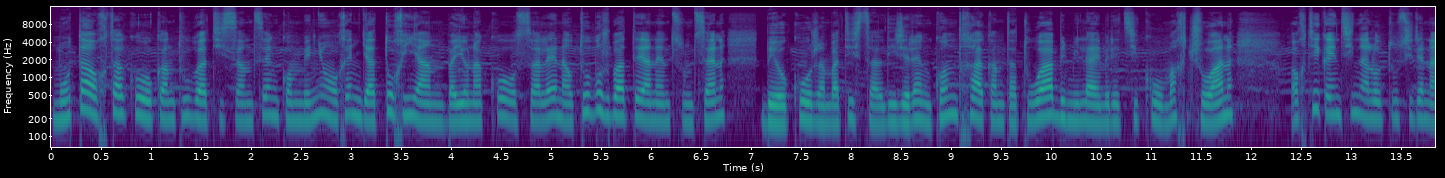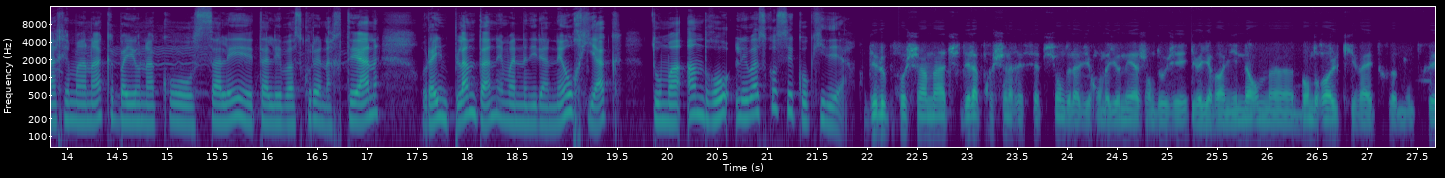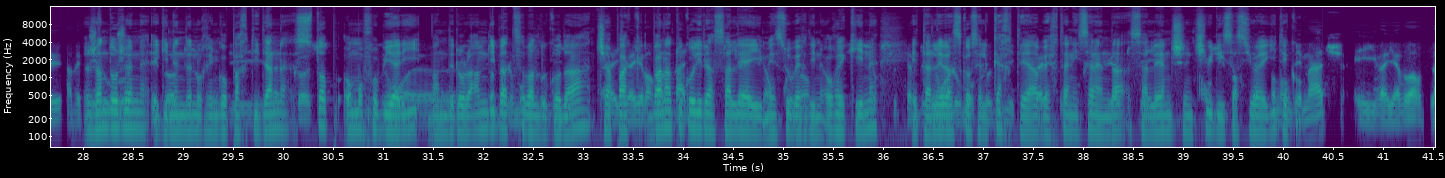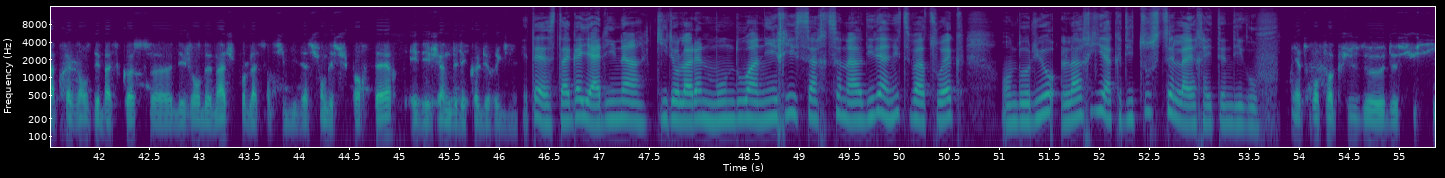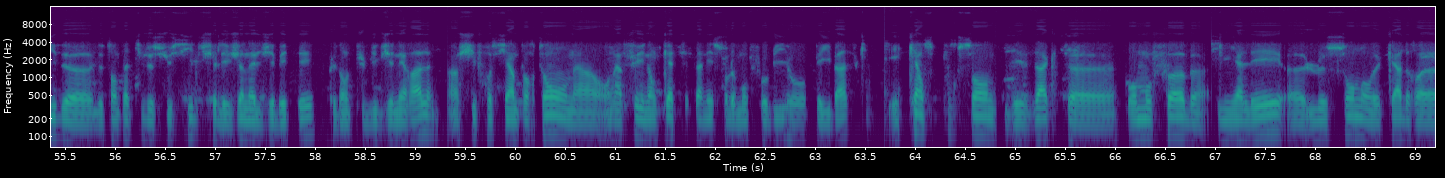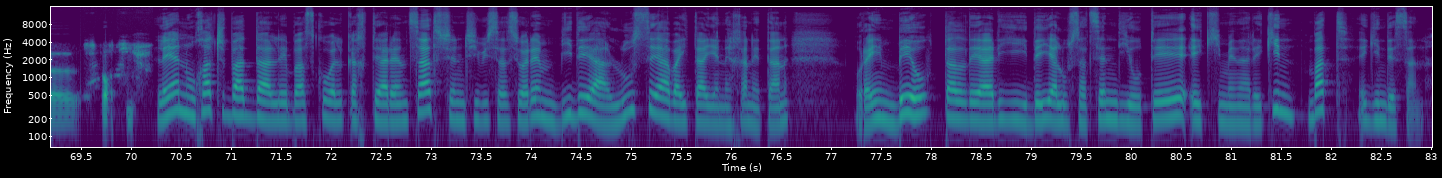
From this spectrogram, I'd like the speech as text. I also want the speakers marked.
Speaker 1: Mota hortako kantu bat izan zen konbenio horren jatorrian Bayonako zalen autobus batean entzun zen, Beoko Jean-Baptiste Aldizeren kontra kantatua 2000 emeretziko martxoan, Hortik aintzin alotu ziren ahemanak Bayonako zale eta lebazkoren artean, orain plantan eman dira neogiak, Thomas Andro lebazkozeko kidea.
Speaker 2: Dès le prochain match, dès la prochaine réception de l'aviron bayonnais à Jean Daugé, il va y avoir une énorme banderole qui va être montrée avec
Speaker 3: Jean Dogen eginen den urrengo partidan stop homofobiari euh, banderola handi bat zabalduko da, txapak banatuko dira zaleai mezu berdin horrekin eta lebazkoz elkartea bertan izanen da zalean sensibilizazioa egiteko.
Speaker 2: Et il va y avoir la présence des bascos euh, des jours de match pour la sensibilisation des supporters et des jeunes de l'école de rugby.
Speaker 1: Eta ez da gai harina, kirolaren munduan irri zartzen aldiren hitz batzuek, ondorio larriak dituztela erraiten digu.
Speaker 2: Il y a trois fois plus de, de suicides, de tentatives de suicide chez les jeunes LGBT que dans le public général. Un chiffre aussi important, on a, on a fait une enquête cette année sur l'homophobie au Pays Basque et 15% des actes euh, homophobes signalés euh, le sont dans le cadre euh, sportif.
Speaker 1: Lehen urratx bat da lebazko elkartearen zat, sensibilizazioaren bidea luzea baita jenejanetan, Orain beo taldeari ideia luzatzen diote ekimenarekin bat egin dezan.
